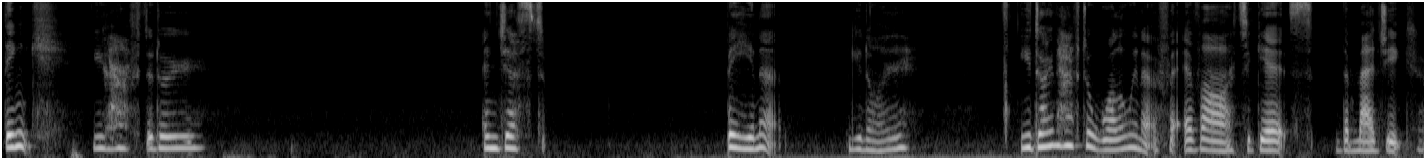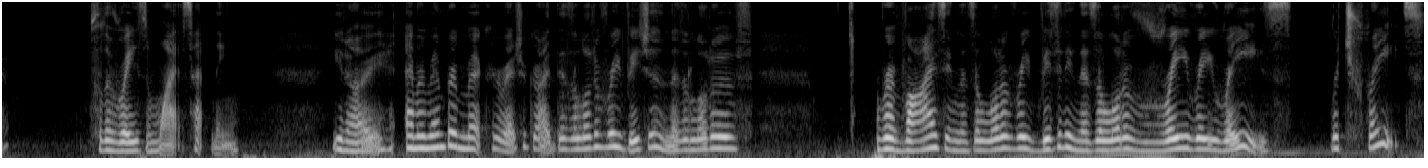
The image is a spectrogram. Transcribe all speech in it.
think you have to do. And just be in it, you know. You don't have to wallow in it forever to get the magic for the reason why it's happening, you know. And remember, Mercury retrograde, there's a lot of revision, there's a lot of revising, there's a lot of revisiting, there's a lot of re re re's, retreat.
